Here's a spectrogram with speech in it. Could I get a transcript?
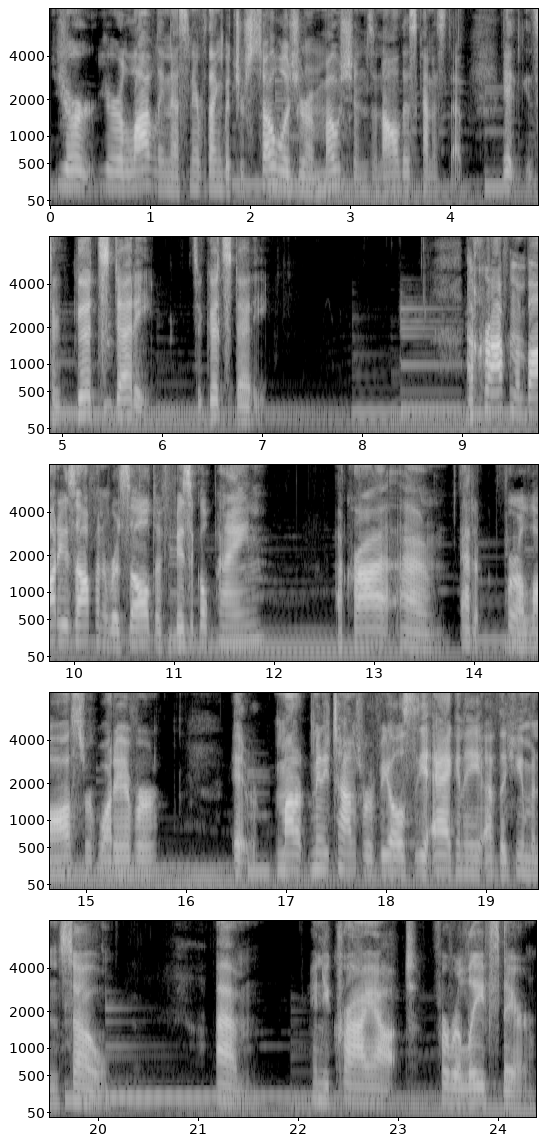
Your your liveliness and everything, but your soul is your emotions and all this kind of stuff. It, it's a good study. It's a good study. A cry from the body is often a result of physical pain. A cry um, at a, for a loss or whatever. It might, many times reveals the agony of the human soul. Um, and you cry out for relief there.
